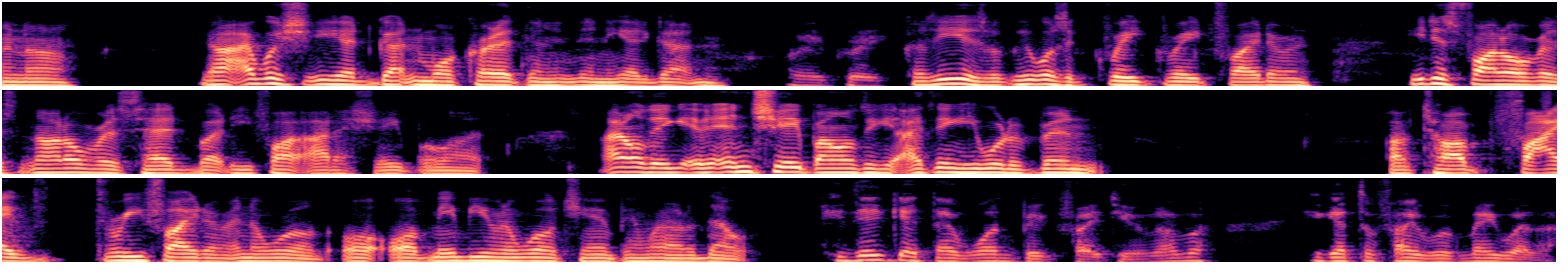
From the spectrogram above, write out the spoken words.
And uh, you know, I wish he had gotten more credit than than he had gotten I agree. because he is he was a great great fighter and he just fought over his not over his head, but he fought out of shape a lot. I don't think in shape. I don't think I think he would have been a top five three fighter in the world, or or maybe even a world champion without a doubt. He did get that one big fight. Do you remember? He got the fight with Mayweather.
